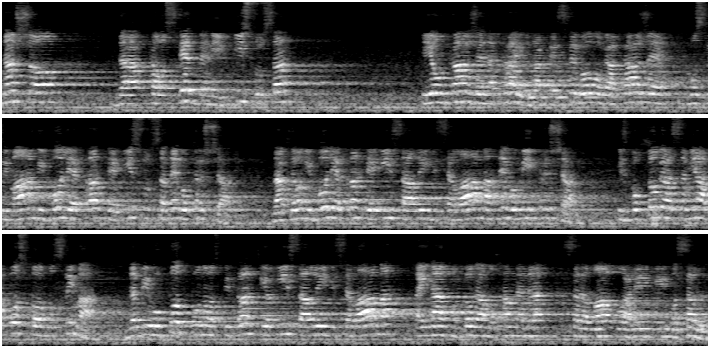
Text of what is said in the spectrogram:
našao da kao sljedbenik Isusa i on kaže na kraju, dakle svega ovoga kaže muslimani bolje prate Isusa nego kršćani. Dakle, oni bolje prate Isa alihi selama nego mi kršćani. I zbog toga sam ja postao musliman, da bi u potpunosti pratio Isa alihi selama, a i nakon toga Muhammeda sallallahu alihi wasallam.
